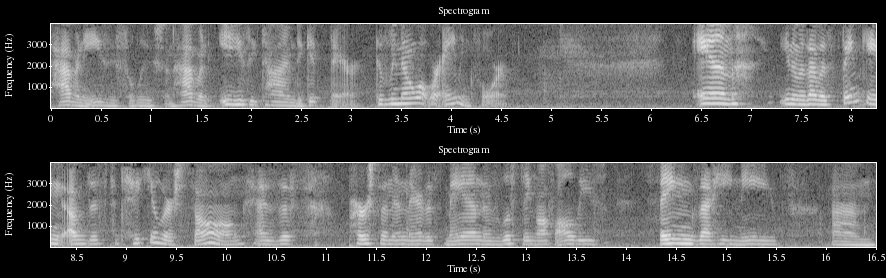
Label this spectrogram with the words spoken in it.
have an easy solution, have an easy time to get there, because we know what we're aiming for. And, you know, as I was thinking of this particular song, as this person in there, this man is listing off all these things that he needs um,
